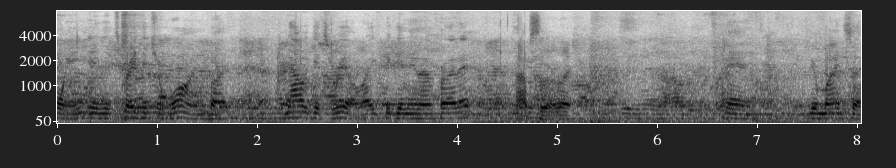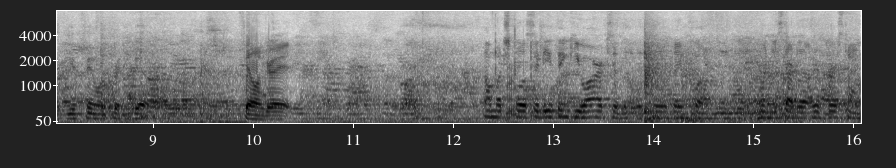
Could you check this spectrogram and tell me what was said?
point, and it's great that you won, but now it gets real, right? Beginning on Friday, Absolutely, and your mindset, you're feeling pretty good. feeling great. How much closer do you think you are to the, to the big club than when you started out your first time?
